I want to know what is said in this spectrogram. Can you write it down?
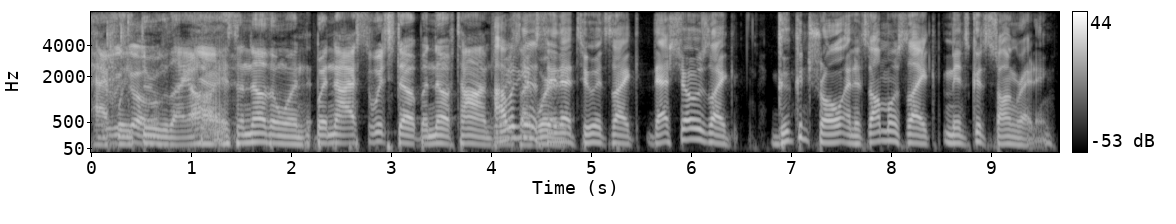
halfway through, like oh, Yeah. it's another one. But nah, I switched up enough times. I was gonna like, say word. that too. It's like that shows like good control, and it's almost like I mean, it's good songwriting.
